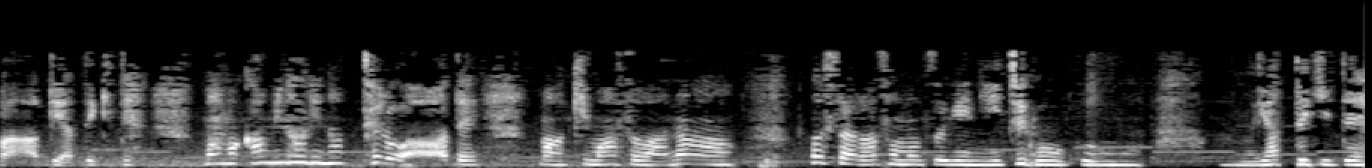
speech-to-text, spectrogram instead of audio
バーってやってきて、ママ雷鳴ってるわーって、まあ来ますわな。そしたらその次に1号くんもやってきて、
